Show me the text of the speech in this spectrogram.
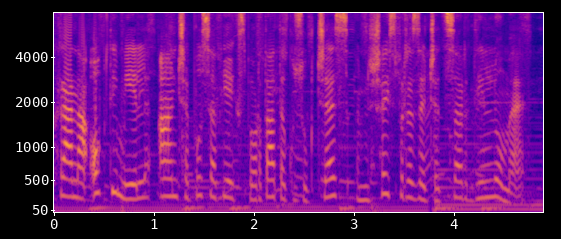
hrana Optimil a început să fie exportată cu succes în 16 țări din lume.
